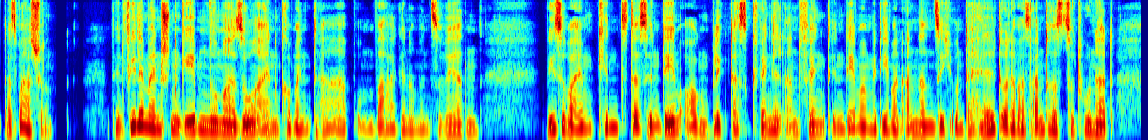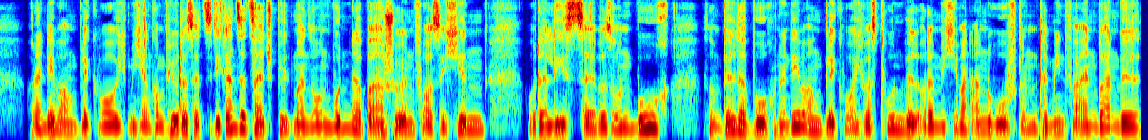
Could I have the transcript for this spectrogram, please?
Das war's schon. Denn viele Menschen geben nur mal so einen Kommentar ab, um wahrgenommen zu werden, wie so bei einem Kind, das in dem Augenblick das Quengeln anfängt, indem man mit jemand anderen sich unterhält oder was anderes zu tun hat oder in dem Augenblick, wo ich mich den Computer setze, die ganze Zeit spielt mein Sohn wunderbar schön vor sich hin oder liest selber so ein Buch, so ein Bilderbuch. Und in dem Augenblick, wo ich was tun will oder mich jemand anruft und einen Termin vereinbaren will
